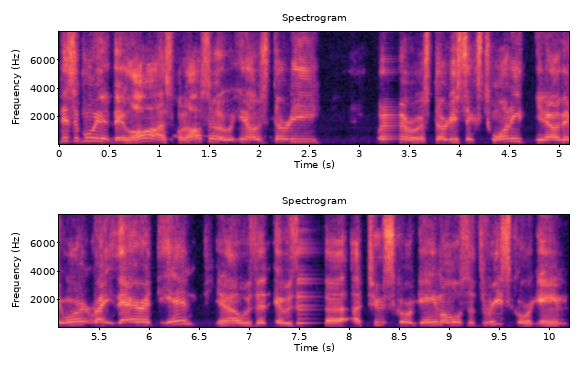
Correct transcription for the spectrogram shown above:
disappointing that they lost, but also, you know, it was 30, whatever it was, 36 20. You know, they weren't right there at the end. You know, it was a, it was a, a two score game, almost a three score game.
